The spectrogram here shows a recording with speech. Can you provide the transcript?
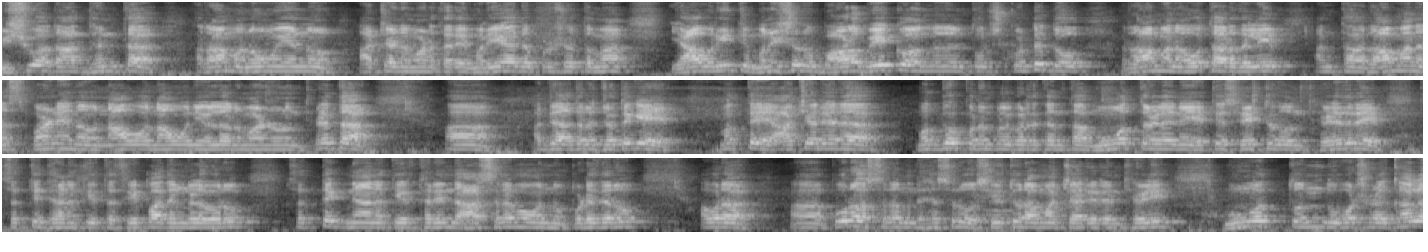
ವಿಶ್ವದಾದ್ಯಂತ ರಾಮನವಮಿಯನ್ನು ಆಚರಣೆ ಮಾಡ್ತಾರೆ. ಮರ್ಯಾದ ಪುರುಷೋತ್ತಮ, ಯಾವ ರೀತಿ ಮನುಷ್ಯರು ಬಾಳಬೇಕು ಅನ್ನೋದನ್ನು ತೋರಿಸಿಕೊಟ್ಟಿದ್ದು ರಾಮನ ಅವತಾರದಲ್ಲಿ ಅಂಥ ರಾಮನ ಸ್ಮರಣೆಯನ್ನು ನಾವು ನಾವು ನೀವೆಲ್ಲರೂ ಮಾಡೋಣ ಅಂತ ಹೇಳ್ತಾ ಅದೇ ಅದರ ಜೊತೆಗೆ ಮತ್ತೆ ಆಚಾರ್ಯರ ಮಧ್ವ ಪರಂಪರೆ ಬರತಕ್ಕಂಥ ಮೂವತ್ತೇಳನೇ ಯತಿ ಶ್ರೇಷ್ಠರು ಅಂತ ಹೇಳಿದರೆ ಸತ್ಯಜ್ಞಾನ ತೀರ್ಥ ಶ್ರೀಪಾದಂಗಳವರು ಸತ್ಯಜ್ಞಾನ ತೀರ್ಥರಿಂದ ಆಶ್ರಮವನ್ನು ಪಡೆದರು. ಅವರ ಪೂರ್ವಾಶ್ರಮದ ಹೆಸರು ಸೇತುರಾಮಾಚಾರ್ಯರು ಅಂತ ಹೇಳಿ ಮೂವತ್ತೊಂದು ವರ್ಷಗಳ ಕಾಲ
